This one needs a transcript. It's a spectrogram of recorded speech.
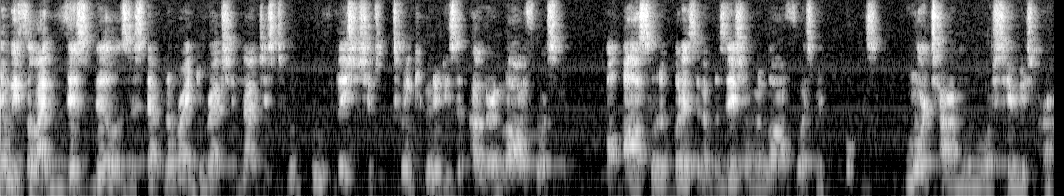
and we feel like this bill is a step in the right direction, not just to improve relationships between communities of color and law enforcement, but also to put us in a position where law enforcement can focus more time on more serious crime.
